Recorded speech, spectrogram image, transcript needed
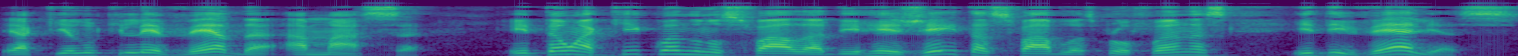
é aquilo que leveda a massa. Então, aqui, quando nos fala de rejeita as fábulas profanas e de velhas,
